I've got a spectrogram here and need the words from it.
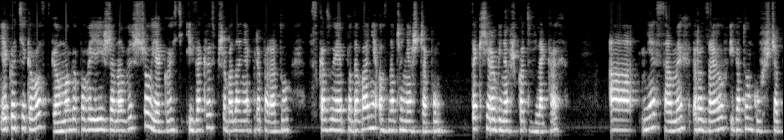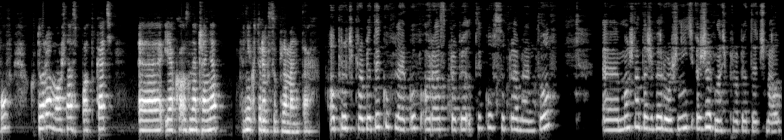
Jako ciekawostkę mogę powiedzieć, że na wyższą jakość i zakres przebadania preparatu wskazuje podawanie oznaczenia szczepu. Tak się robi na przykład w lekach, a nie samych rodzajów i gatunków szczepów, które można spotkać e, jako oznaczenia w niektórych suplementach. Oprócz probiotyków leków oraz probiotyków suplementów, e, można też wyróżnić żywność probiotyczną.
